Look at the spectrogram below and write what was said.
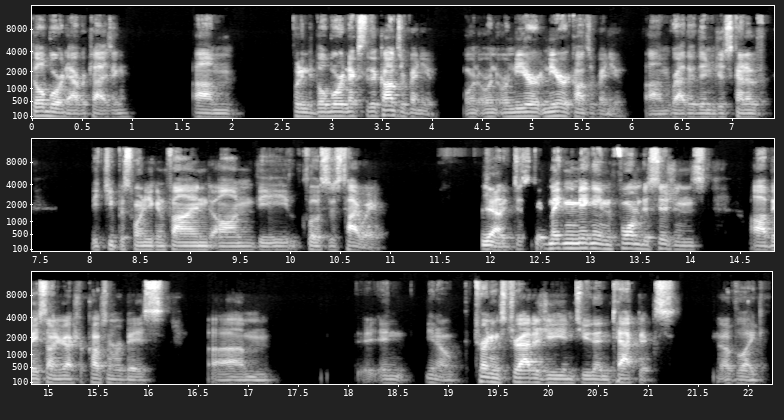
billboard advertising, um, putting the billboard next to the concert venue or or, or near near a concert venue, um, rather than just kind of the cheapest one you can find on the closest highway. Yeah. So just making making informed decisions uh, based on your actual customer base. Um, in you know turning strategy into then tactics of like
